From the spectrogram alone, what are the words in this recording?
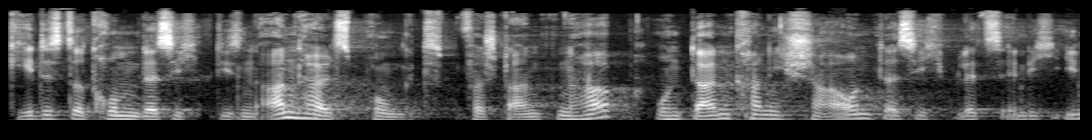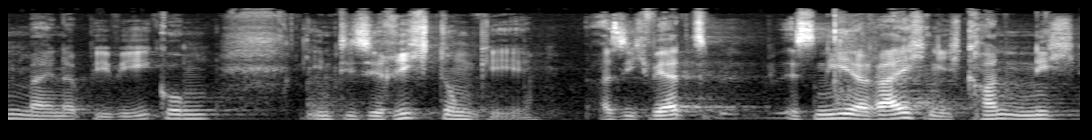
geht es darum, dass ich diesen Anhaltspunkt verstanden habe und dann kann ich schauen, dass ich letztendlich in meiner Bewegung in diese Richtung gehe. Also ich werde es nie erreichen. Ich kann nicht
